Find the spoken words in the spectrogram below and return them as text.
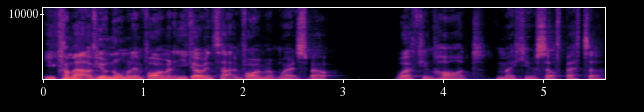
You come out of your normal environment and you go into that environment where it's about working hard and making yourself better.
